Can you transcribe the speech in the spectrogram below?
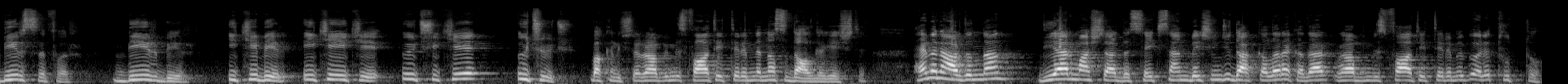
1-0, 1-1, 2-1, 2-2, 3-2, 3-3. Bakın işte Rabbimiz Fatih Terim'le nasıl dalga geçti. Hemen ardından diğer maçlarda 85. dakikalara kadar Rabbimiz Fatih Terim'i böyle tuttu.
